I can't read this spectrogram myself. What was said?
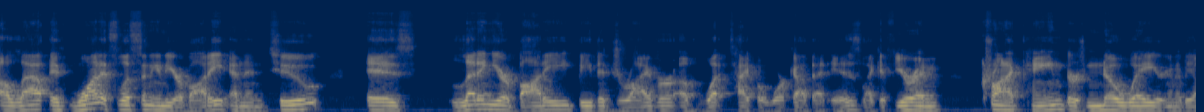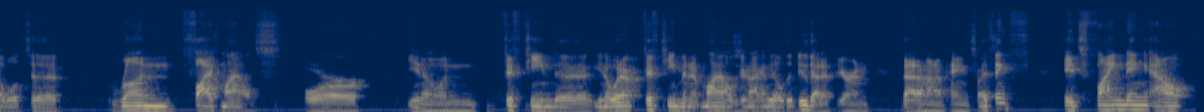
allow it one, it's listening to your body, and then two is letting your body be the driver of what type of workout that is. Like if you're in chronic pain, there's no way you're going to be able to run five miles or you know, and 15 to, you know, whatever 15 minute miles, you're not going to be able to do that if you're in that amount of pain. So I think it's finding out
